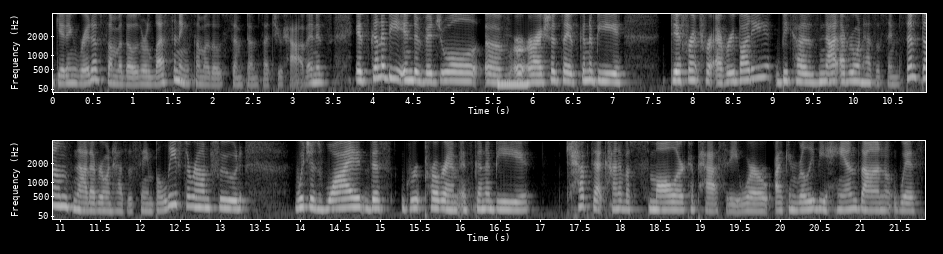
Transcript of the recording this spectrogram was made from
getting rid of some of those or lessening some of those symptoms that you have. And it's it's going to be individual of or, or i should say it's going to be different for everybody because not everyone has the same symptoms not everyone has the same beliefs around food which is why this group program is going to be kept at kind of a smaller capacity where I can really be hands on with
